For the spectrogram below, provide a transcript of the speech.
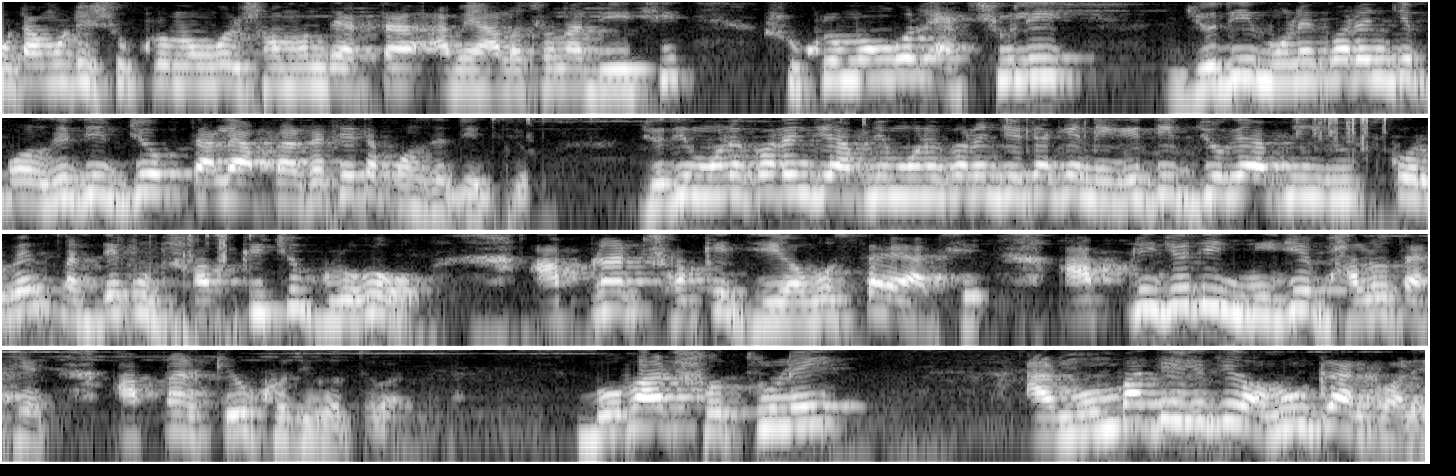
মোটামুটি শুক্রমঙ্গল সম্বন্ধে একটা আমি আলোচনা দিয়েছি। শুক্রমঙ্গল অ্যাকচুয়ালি যদি মনে করেন যে পজিটিভ যোগ, তাহলে আপনার কাছে এটা পজিটিভ যোগ। যদি মনে করেন যে আপনি মনে করেন যে এটাকে নেগেটিভ যোগে আপনি ইউজ করবেন বা দেখুন সব কিছু গ্রহ আপনার ছকে যে অবস্থায় আছে, আপনি যদি নিজে ভালো থাকেন, আপনার কেউ ক্ষতি করতে পারবে না। বোবার শত্রু নেই, আর মোমবাতি যদি অহংকার করে,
